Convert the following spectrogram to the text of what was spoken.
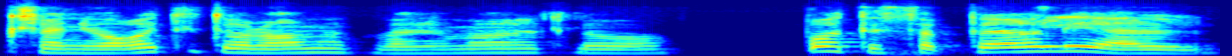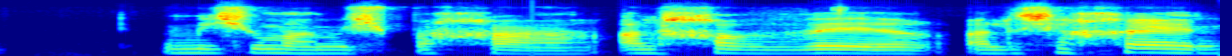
כשאני יורדת איתו לעומק ואני אומרת לו, בוא תספר לי על מישהו מהמשפחה, על חבר, על שכן,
